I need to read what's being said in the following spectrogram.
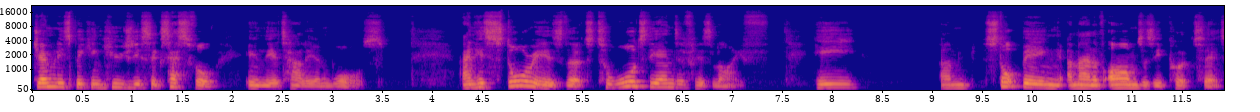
generally speaking, hugely successful in the Italian wars. And his story is that towards the end of his life, he um, stopped being a man of arms, as he puts it,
